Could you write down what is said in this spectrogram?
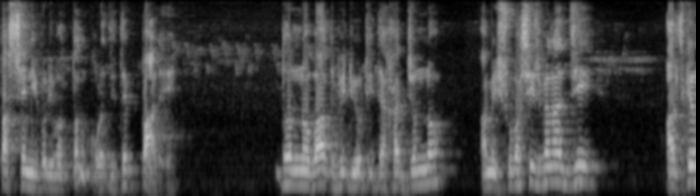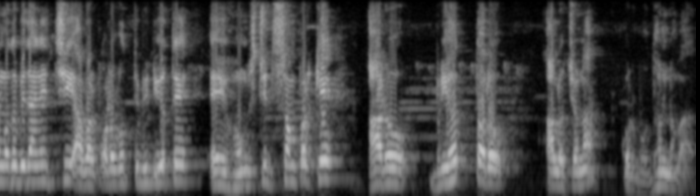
তার শ্রেণি পরিবর্তন করে দিতে পারে। ধন্যবাদ ভিডিওটি দেখার জন্য। আমি সুভাষিস ব্যানার্জি। আজকের মতো বিদায় নিচ্ছি। আবার পরবর্তী ভিডিওতে এই হোমস্টিড সম্পর্কে আরও বৃহত্তর আলোচনা করব। ধন্যবাদ।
